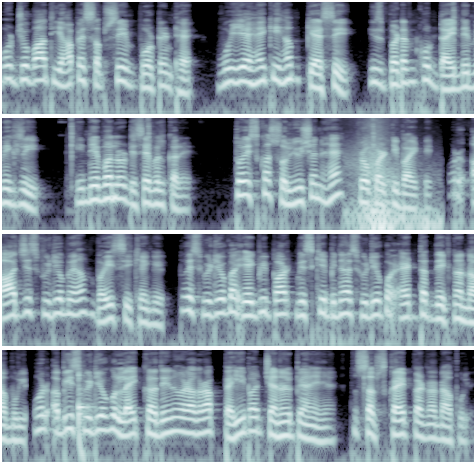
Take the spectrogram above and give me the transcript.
और जो बात यहाँ पे सबसे इम्पोर्टेंट है, वो ये है कि हम कैसे इस बटन को डायनेमिकली इनेबल और डिसेबल करें। तो इसका सॉल्यूशन है प्रॉपर्टी बाइंडिंग और आज इस वीडियो में हम वही सीखेंगे। तो इस वीडियो का एक भी पार्ट मिस किए बिना इस वीडियो को एंड तक देखना ना भूलें। और अभी इस वीडियो को लाइक कर देना और अगर आप पहली बार चैनल पे आए हैं तो सब्सक्राइब करना ना भूलें।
